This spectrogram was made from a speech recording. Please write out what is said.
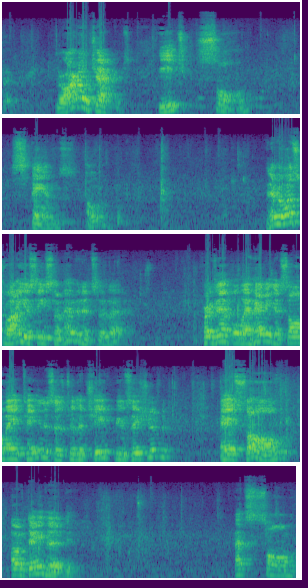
No. There are no chapters. Each psalm stands alone. And every once in a while you see some evidence of that. For example, the heading in Psalm 18 it says, To the chief musician, a psalm of David. That's Psalm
